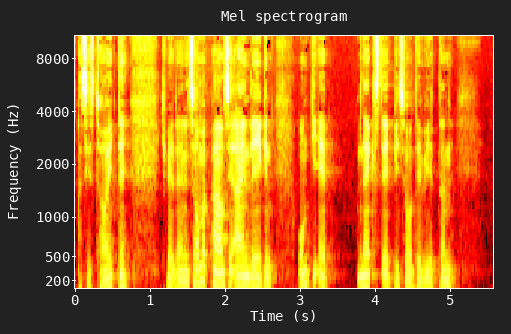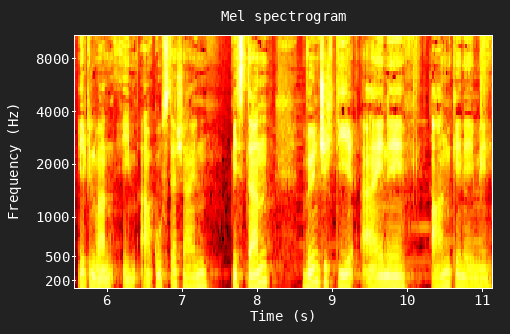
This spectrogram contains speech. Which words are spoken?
Das ist heute. Ich werde eine Sommerpause einlegen und die nächste Episode wird dann irgendwann im August erscheinen. Bis dann wünsche ich dir eine angenehme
